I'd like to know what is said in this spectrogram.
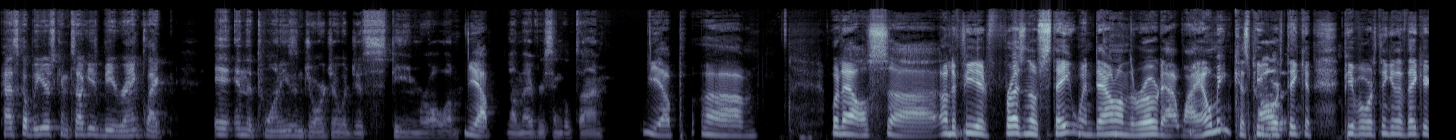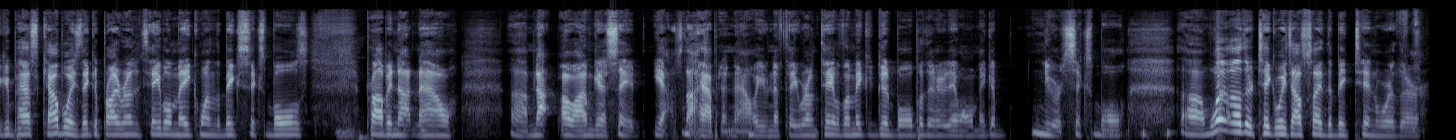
past couple years Kentucky's be ranked like in, in the twenties and Georgia would just steamroll them Yep. um, every single time. Yep. Um, what else? Uh, undefeated Fresno State went down on the road at Wyoming because people Called were thinking people were thinking if they could get past the Cowboys, they could probably run the table, make one of the Big Six bowls. Probably not now. Um, not. Oh, I'm gonna say it. Yeah, it's not happening now. Even if they run the table, they'll make a good bowl, but they they won't make a New Year's Six bowl. Um, what other takeaways outside the Big Ten were there?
